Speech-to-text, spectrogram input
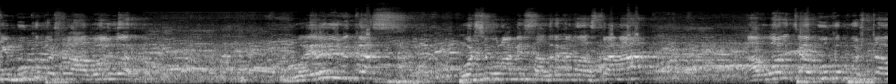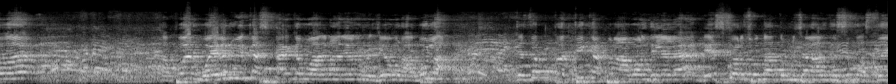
की मुख प्रश्न अहवालवर वैरवी विकास वर्ष म्हणून आम्ही साजरा करत असताना अहवालच्या मुखपृष्ठावर आपण वैरण विकास कार्यक्रम वाजवण्याचा जेव्हा राबवला त्याचं प्रतीक आपण अहवाल दिलेला आहे. डेस्कवर सुद्धा तुमच्या आज दिसत असते.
